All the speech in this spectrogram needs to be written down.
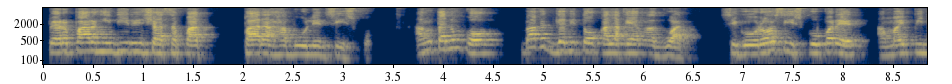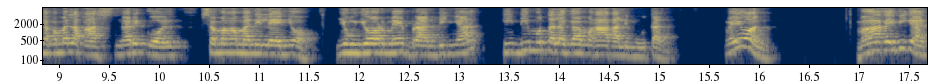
Pero parang hindi rin siya sapat para habulin si Isko. Ang tanong ko, bakit ganito kalaki ang agwat? Siguro si Isko pa rin ang may pinakamalakas na recall sa mga Manilenyo. Yung Yorme branding niya, hindi mo talaga makakalimutan. Ngayon, mga kaibigan,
